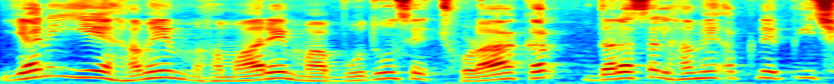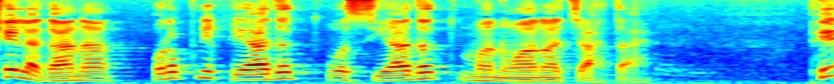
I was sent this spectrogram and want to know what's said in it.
یعنی یہ ہمیں ہمارے معبودوں سے چھڑا کر دراصل ہمیں اپنے پیچھے لگانا اور اپنی قیادت و سیادت منوانا چاہتا ہے۔ پھر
